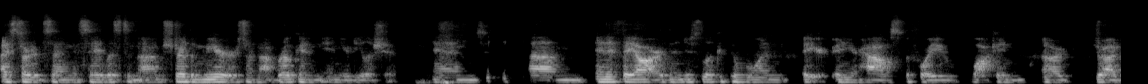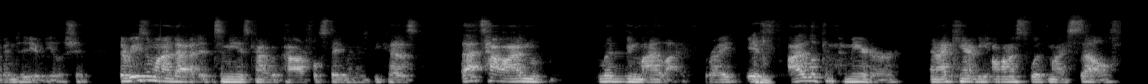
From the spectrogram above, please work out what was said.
I started saying to say, listen, I'm sure the mirrors are not broken in your dealership, and um, and if they are, then just look at the one your, in your house before you walk in or drive into your dealership. The reason why that to me is kind of a powerful statement is because that's how I'm living my life, right? Mm-hmm. If I look in the mirror and I can't be honest with myself,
